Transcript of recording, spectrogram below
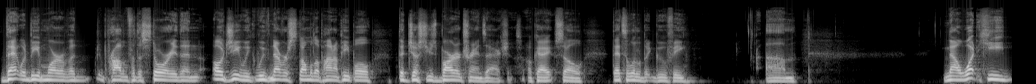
That would be more of a problem for the story than oh gee we, we've never stumbled upon a people that just use barter transactions okay? So that's a little bit goofy. Um, now what he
